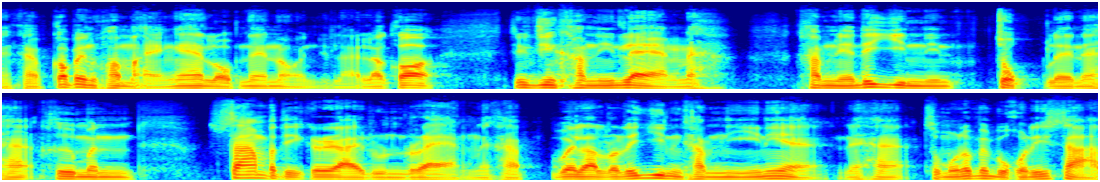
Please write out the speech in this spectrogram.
นะครับก็เป็นความหมายแง่ลบแน่นอนอยู่แล้ว แล้วก็จริง ๆคำนี้แรงนะคำนี้ได้ยินจุกเลยนะฮะคือมันสร้างปฏิกิริยารุนแรงนะครับ เวลาเราได้ยินคำนี้เนี่ยนะฮะสมมติว่าเป็นบุคคลที่3น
